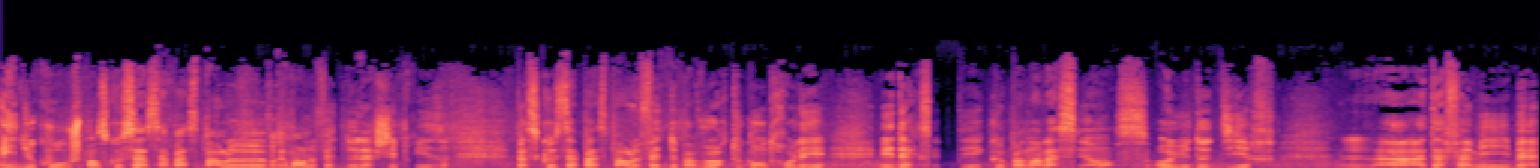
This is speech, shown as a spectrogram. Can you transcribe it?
Et du coup, je pense que ça, ça passe par le, vraiment le fait de lâcher prise, parce que ça passe par le fait de ne pas vouloir tout contrôler et d'accepter que pendant la séance, au lieu de dire à, ta famille, ben,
